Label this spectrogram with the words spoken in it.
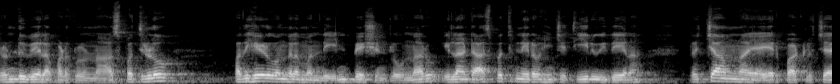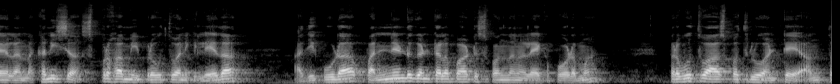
రెండు వేల పడకలున్న ఆసుపత్రిలో పదిహేడు వందల మంది ఇన్పేషెంట్లు ఉన్నారు. ఇలాంటి ఆసుపత్రి నిర్వహించే తీరు ఇదేనా? ప్రత్యామ్నాయ ఏర్పాట్లు చేయాలన్న కనీస స్పృహ మీ ప్రభుత్వానికి లేదా? అది కూడా పన్నెండు గంటల పాటు స్పందన లేకపోవడమా? ప్రభుత్వ ఆసుపత్రులు అంటే అంత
